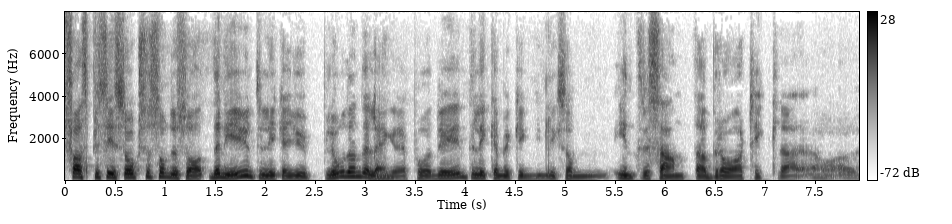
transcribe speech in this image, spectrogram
Fast precis också som du sa, den är ju inte lika djuplodande längre. På, det är inte lika mycket liksom, intressanta, bra artiklar och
